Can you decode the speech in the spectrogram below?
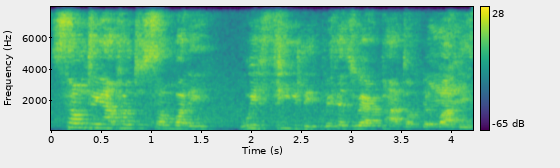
Something happened to somebody, we feel it because we are part of the body.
